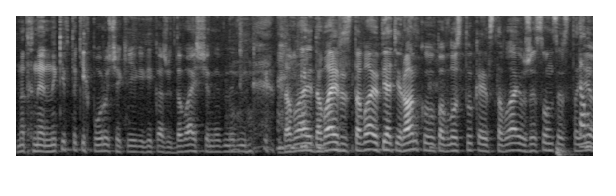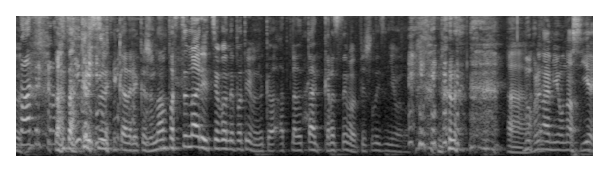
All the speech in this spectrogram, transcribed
натхненників таких поруч, які, які кажуть, давай ще не, не давай, давай, вставай о п'ятій ранку. Павло стукає, вставай, вже сонце встає. Там кадр Та, там красивий. красивий кадр. Я кажу, нам по сценарію цього не потрібно. А так красиво, пішли знімемо. Ну, принаймні, у нас є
